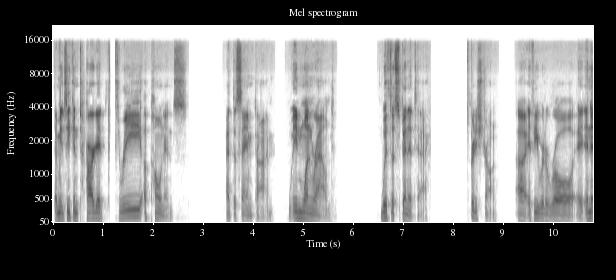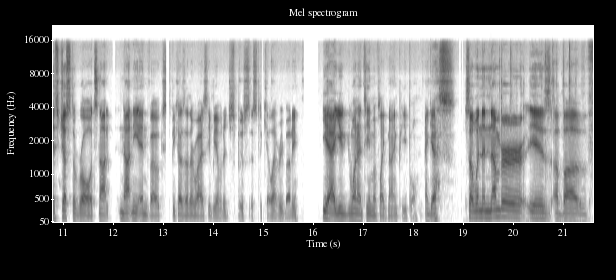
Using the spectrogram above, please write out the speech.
that means he can target three opponents at the same time in one round with a spin attack It's pretty strong. Uh, if he were to roll, and it's just the roll, it's not not any invokes because otherwise he'd be able to just boost this to kill everybody. Yeah, you, you want a team of like nine people, I guess. So when the number is above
